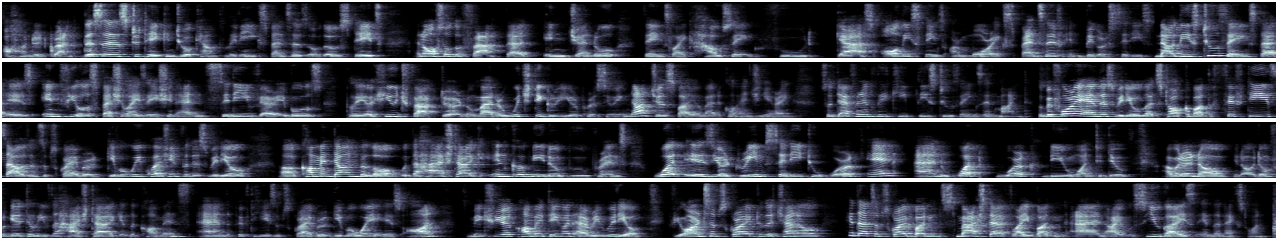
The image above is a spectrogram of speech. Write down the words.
100 grand. This is to take into account living expenses of those states and also the fact that in general, things like housing, food, gas, all these things are more expensive in bigger cities. Now, these two things, that is in-field specialization and city variables, play a huge factor no matter which degree you're pursuing, not just biomedical engineering. So definitely keep these two things in mind. So before I end this video, let's talk about the 50,000 subscriber giveaway question for this video. Uh, comment down below with the hashtag incognito blueprints. What is your dream city to work in and what work do you want to do? I want to know, you know, don't forget to leave the hashtag in the comments and the 50k subscriber giveaway is on. So make sure you're commenting on every video. If you aren't subscribed to the channel, hit that subscribe button, smash that like button, and I will see you guys in the next one.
